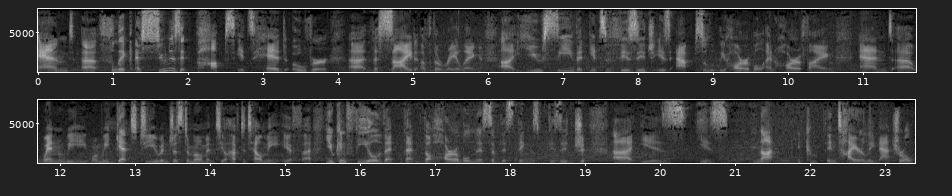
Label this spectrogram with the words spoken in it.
and uh, Flick, as soon as it pops its head over uh, the side of the railing, uh, you see that its visage is absolutely horrible and horrifying. And uh, when we when we get to you in just a moment, you'll have to tell me if uh, you can feel that that the horribleness of this thing's visage uh, is is not com- entirely natural,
